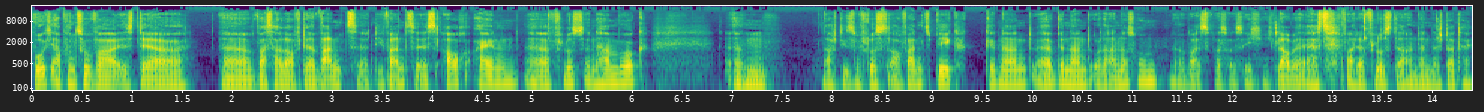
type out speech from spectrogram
wo ich ab und zu war, ist der äh, Wasserlauf der Wanze. Die Wanze ist auch ein äh, Fluss in Hamburg. Ähm, nach diesem Fluss ist auch Wandsbek genannt, äh, benannt oder andersrum. Ja, weiß, was weiß ich. Ich glaube, erst war der Fluss da und dann der Stadtteil.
